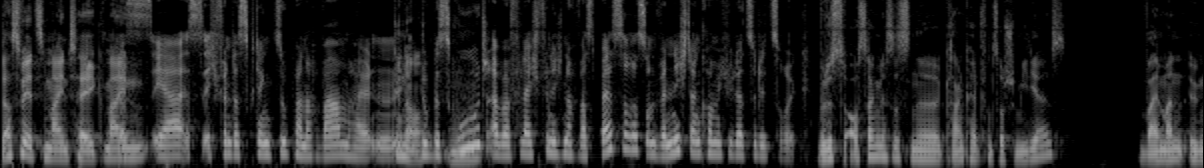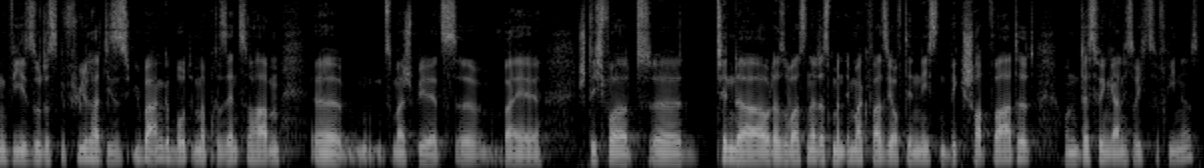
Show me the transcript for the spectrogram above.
Das wäre jetzt mein Take. Mein, Das, ja, es, ich finde, das klingt super nach Warmhalten. Genau. Du bist gut, aber vielleicht finde ich noch was Besseres und wenn nicht, dann komme ich wieder zu dir zurück. Würdest du auch sagen, dass es eine Krankheit von Social Media ist? Weil man irgendwie so das Gefühl hat, dieses Überangebot immer präsent zu haben. Äh, zum Beispiel jetzt äh, bei Stichwort äh, Tinder oder sowas, ne, dass man immer quasi auf den nächsten Big Shot wartet und deswegen gar nicht so richtig zufrieden ist.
